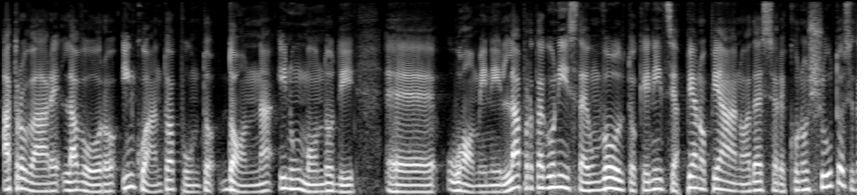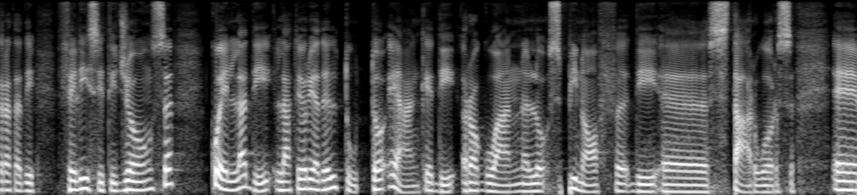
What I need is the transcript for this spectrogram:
a trovare lavoro in quanto appunto donna in un mondo di eh, uomini. La protagonista è un volto che inizia piano piano ad essere conosciuto, si tratta di Felicity Jones, quella di La teoria del tutto e anche di Rogue One, lo spin-off di eh, Star Wars. Eh,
